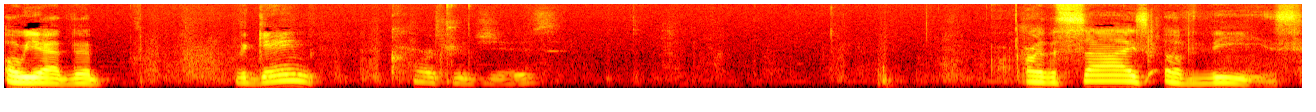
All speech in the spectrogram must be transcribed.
Oh yeah, the the game cartridges are the size of these.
